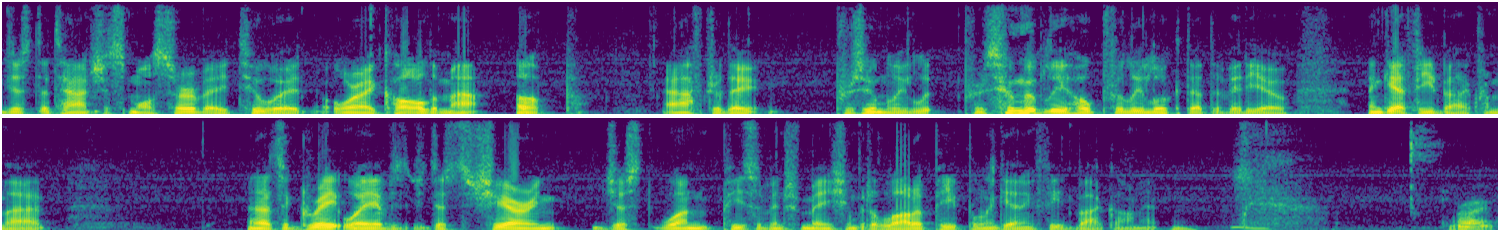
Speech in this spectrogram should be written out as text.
just attach a small survey to it, or I call them up after they presumably, presumably, hopefully looked at the video and get feedback from that. And that's a great way of just sharing just one piece of information with a lot of people and getting feedback on it. Right.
